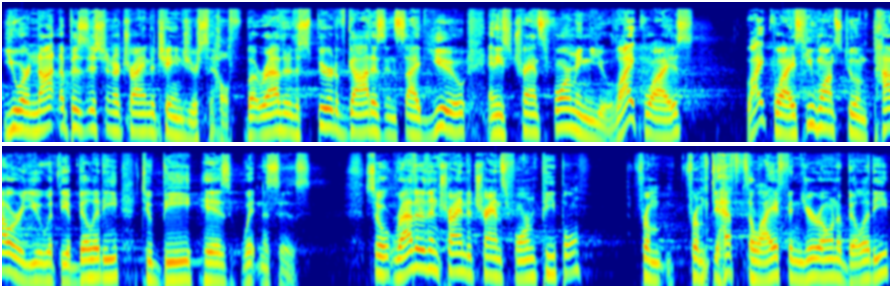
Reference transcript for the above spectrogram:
you are not in a position of trying to change yourself, but rather the Spirit of God is inside you and He's transforming you. Likewise, likewise, He wants to empower you with the ability to be His witnesses. So rather than trying to transform people from, from death to life in your own ability,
